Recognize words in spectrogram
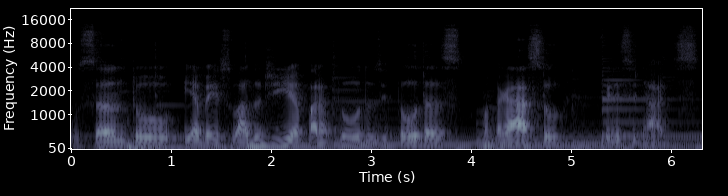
Um santo e abençoado dia para todos e todas. Um abraço, felicidades.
